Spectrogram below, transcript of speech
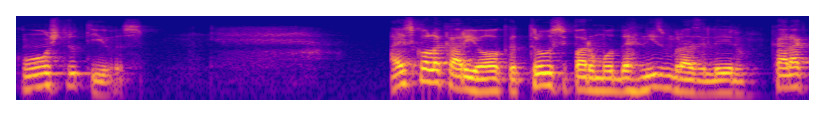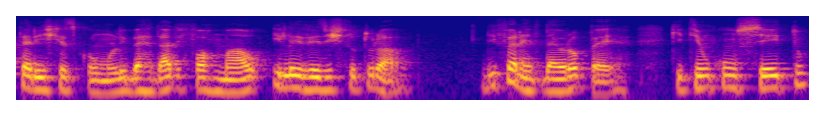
construtivas. A escola carioca trouxe para o modernismo brasileiro características como liberdade formal e leveza estrutural, diferente da europeia, que tinha um conceito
